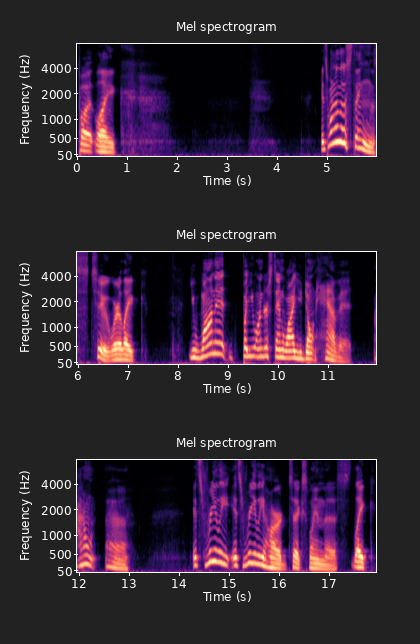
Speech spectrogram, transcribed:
But like it's one of those things too where like you want it but you understand why you don't have it. I don't uh it's really it's really hard to explain this. Like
